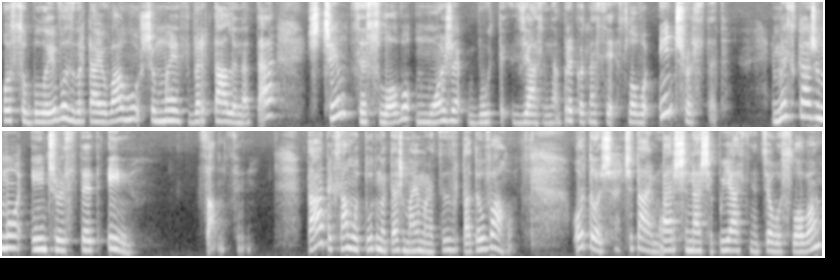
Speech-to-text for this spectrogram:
особливо звертаю увагу, що ми звертали на те, з чим це слово може бути зв'язане. Наприклад, у нас є слово interested. І ми скажемо interested in something. Та так само тут ми теж маємо на це звертати увагу. Отож, читаємо перше наше пояснення цього слова.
